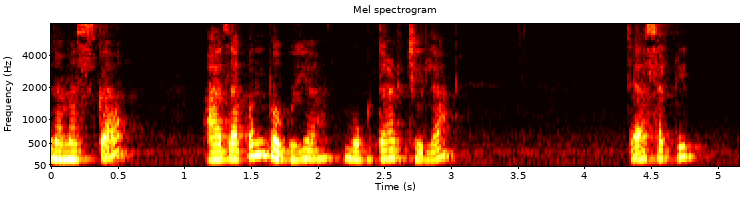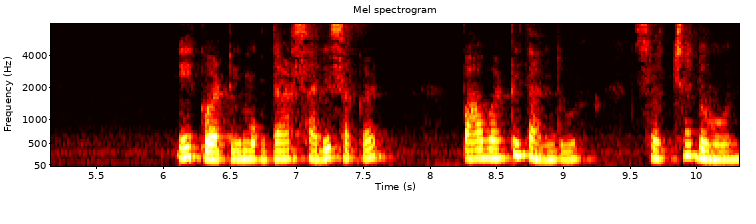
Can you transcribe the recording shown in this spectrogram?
नमस्कार. आज आपण बघूया मुगडाळ चिला त्यासाठी एक वाटी मुगडाळ सालीसकट पाव वाटी तांदूळ स्वच्छ धुवून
